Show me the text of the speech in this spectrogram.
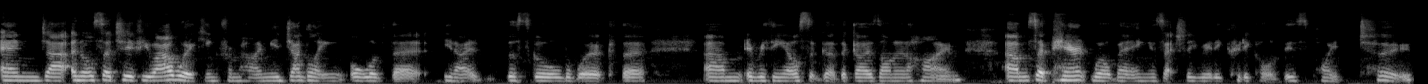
and uh, and also too, if you are working from home, you're juggling all of the you know the school, the work, the um, everything else that, go, that goes on in a home. Um, so parent well-being is actually really critical at this point too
